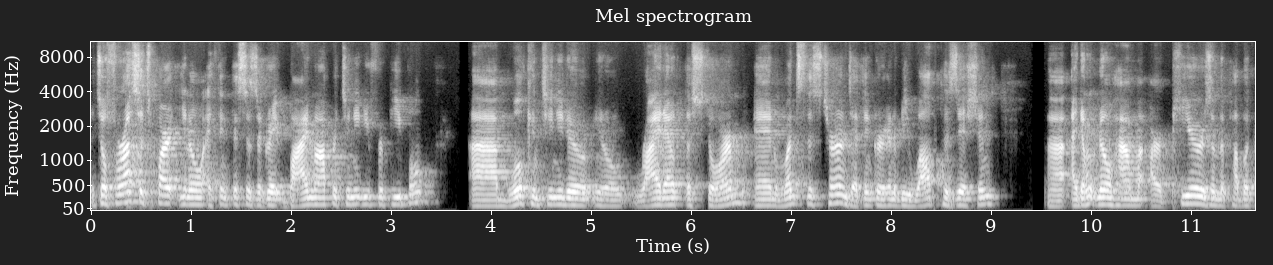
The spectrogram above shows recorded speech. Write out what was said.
And so for us, it's part, you know, I think this is a great buying opportunity for people. Um, we'll continue to, you know, ride out the storm. And once this turns, I think we're going to be well positioned. Uh, I don't know how our peers in the public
